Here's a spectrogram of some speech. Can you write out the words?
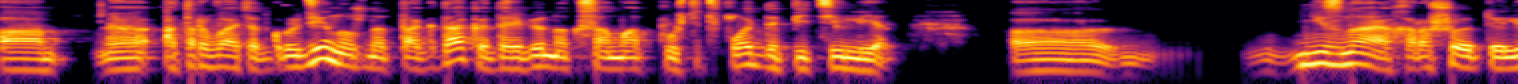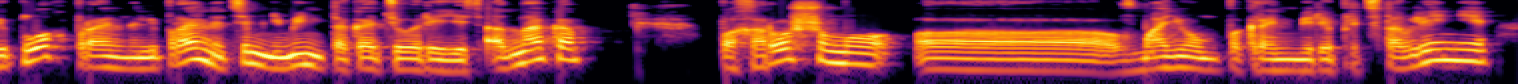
э, э, отрывать от груди нужно тогда, когда ребенок сам отпустит, вплоть до 5 лет. Э, не знаю, хорошо это или плохо, правильно или правильно, тем не менее такая теория есть. Однако, по-хорошему, э, в моем, по крайней мере, представлении –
